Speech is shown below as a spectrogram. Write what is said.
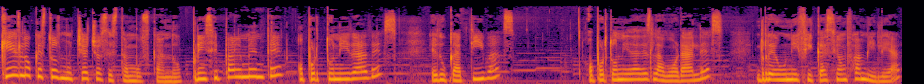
¿Qué es lo que estos muchachos están buscando? Principalmente oportunidades educativas, oportunidades laborales, reunificación familiar.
